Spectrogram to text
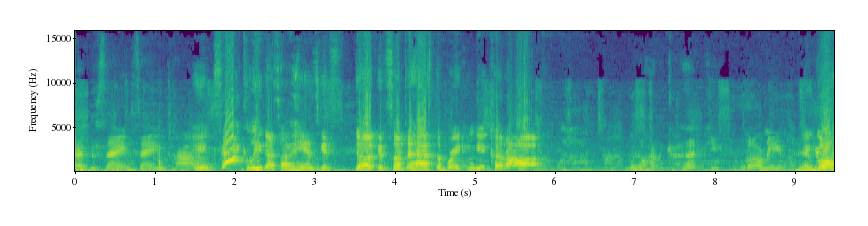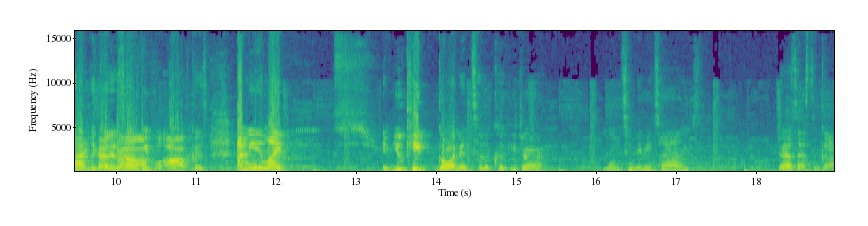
at the same same time. Exactly. That's how hands get stuck and something has to break and get cut off. We don't have to cut people. Well, I mean, You gonna have to cut, it some off. people off because I mean, like, if you keep going into the cookie jar one too many times, your ass has to go.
